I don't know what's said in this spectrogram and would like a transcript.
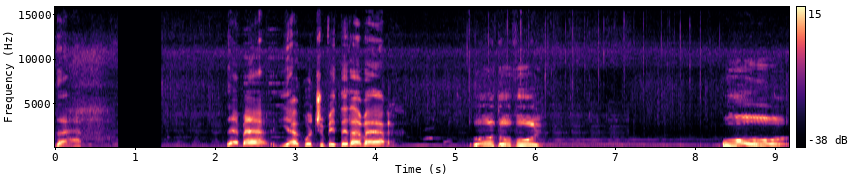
Да. Тепер я хочу піти наверх. О, давай. О,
